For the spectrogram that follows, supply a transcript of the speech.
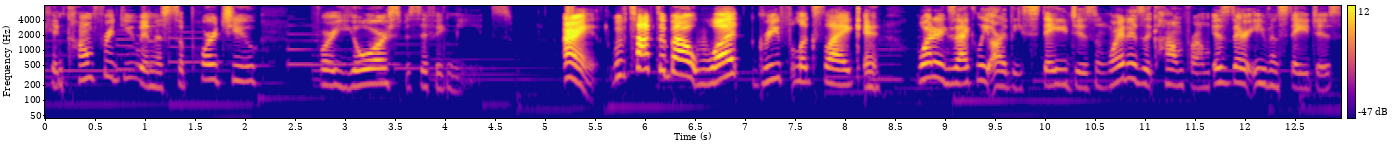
can comfort you and support you for your specific needs. All right, we've talked about what grief looks like and what exactly are these stages and where does it come from? Is there even stages?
